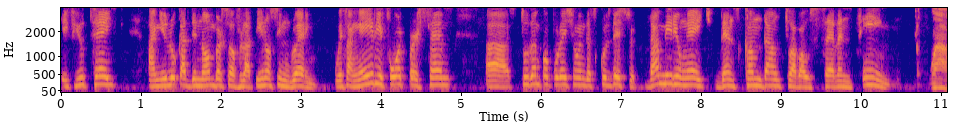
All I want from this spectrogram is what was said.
if you take and you look at the numbers of Latinos in Reading, with an 84% uh, student population in the school district, that median age then come down to about 17. Wow.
